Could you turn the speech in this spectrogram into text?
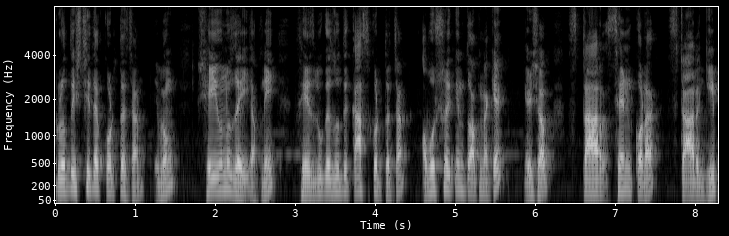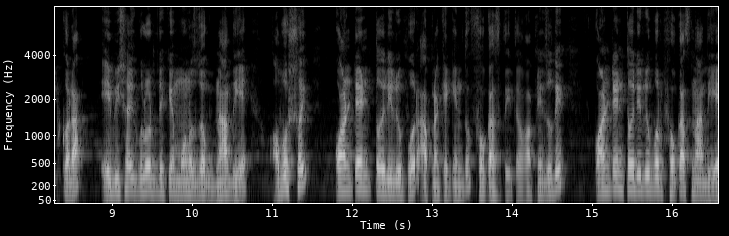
প্রতিষ্ঠিত করতে চান এবং সেই অনুযায়ী আপনি ফেসবুকে যদি কাজ করতে চান, অবশ্যই কিন্তু আপনাকে এইসব স্টার সেন্ড করা স্টার গিফট করা এই বিষয়গুলোর দিকে মনোযোগ না দিয়ে অবশ্যই কন্টেন্ট তৈরির উপর আপনাকে কিন্তু ফোকাস দিতে হবে। আপনি যদি কন্টেন্ট তৈরির উপর ফোকাস না দিয়ে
